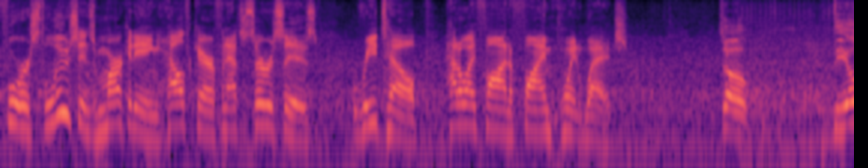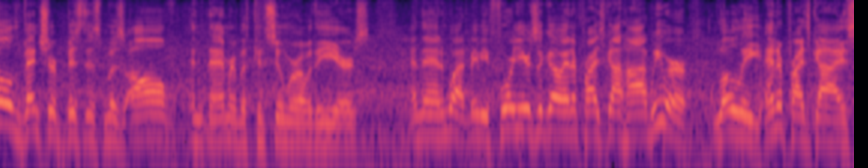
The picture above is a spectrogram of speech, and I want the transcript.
For solutions, marketing, healthcare, financial services, retail, how do I find a fine point wedge? So, the old venture business was all enamored with consumer over the years. And then what, maybe four years ago, enterprise got hot. We were lowly enterprise guys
